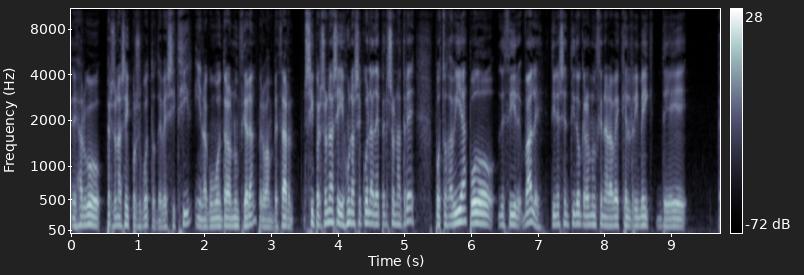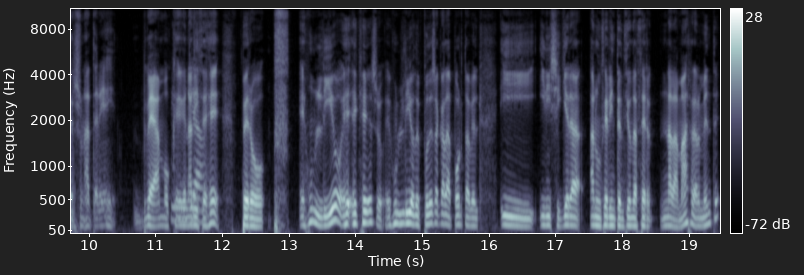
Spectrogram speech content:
es algo. Persona 6, por supuesto, debe existir y en algún momento lo anunciarán. Pero va a empezar. Si Persona 6 es una secuela de Persona 3, pues todavía puedo decir, vale, tiene sentido que lo anuncien a la vez que el remake de Persona 3. Veamos qué Ya. narices es. Pero pff, es un lío, es, es que eso, es un lío después de sacar la Portable y, y ni siquiera anunciar intención de hacer nada más realmente.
